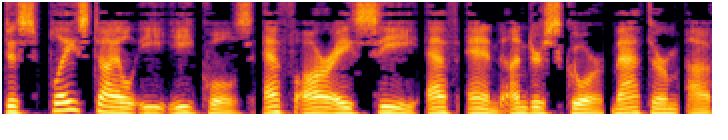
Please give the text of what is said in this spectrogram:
Display style E equals frac F N underscore mathrm a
